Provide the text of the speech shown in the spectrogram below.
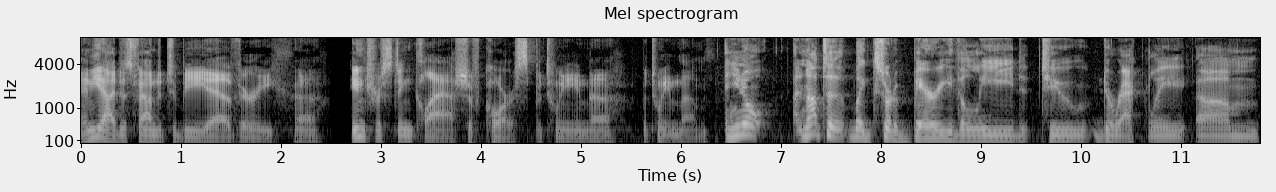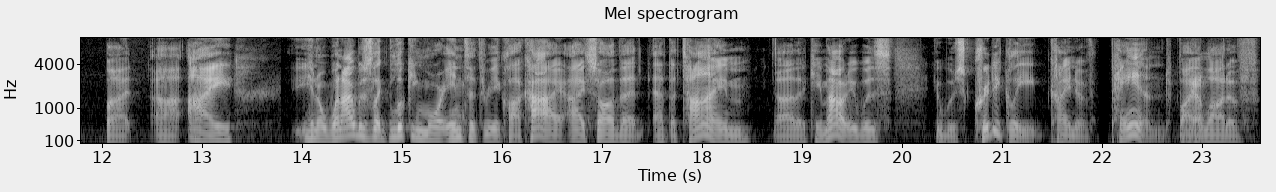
And yeah, I just found it to be yeah, a very uh, interesting clash, of course, between uh, between them. And you know, not to like sort of bury the lead too directly, um, but uh, I, you know, when I was like looking more into Three O'clock High, I saw that at the time uh, that it came out, it was it was critically kind of panned by a lot of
